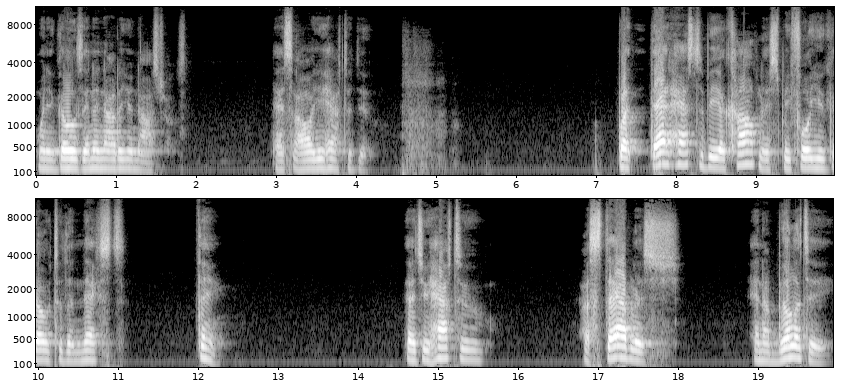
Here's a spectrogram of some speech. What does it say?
when it goes in and out of your nostrils. That's all you have to do. But that has to be accomplished before you go to the next thing. That you have to establish an ability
